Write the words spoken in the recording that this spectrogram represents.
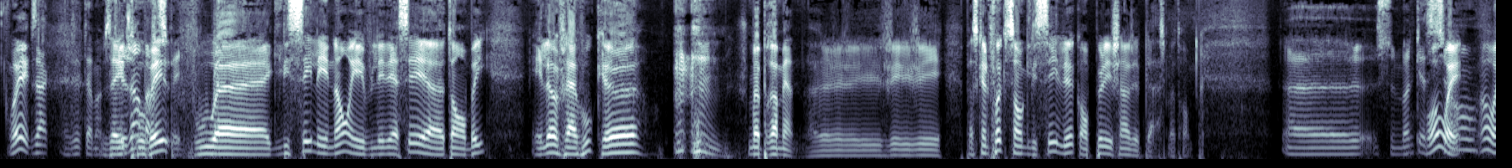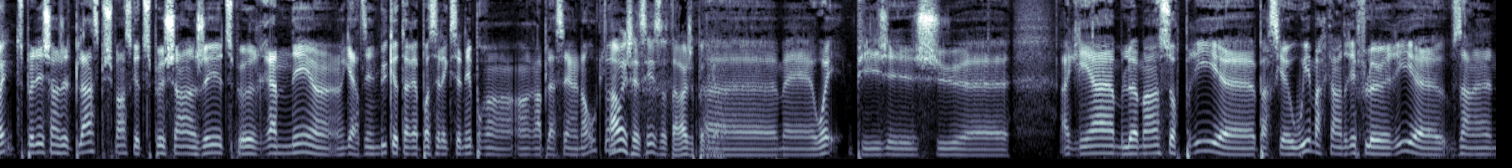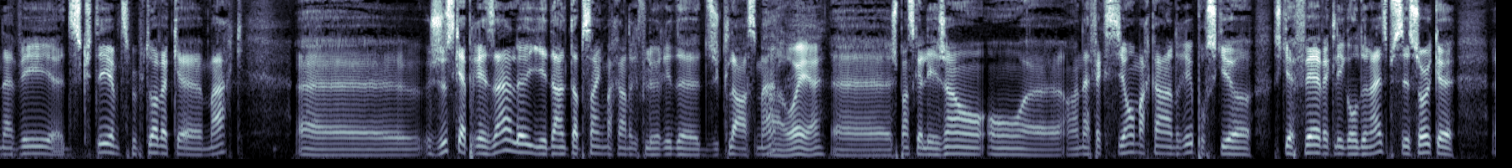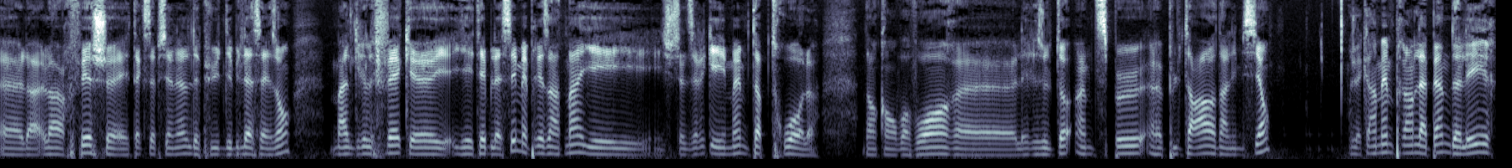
Oui, exact. Exactement. Vous Les trouvé, participé. vous euh, glissez les noms et vous les laissez euh, tomber. Et là, j'avoue que je me promène. Euh, Parce qu'une fois qu'ils sont glissés, Luc, on peut les changer de place, je me trompe. Euh, c'est une bonne question. Oui. oui. Tu peux les changer de place, puis je pense que tu peux changer, tu peux ramener un, un gardien de but que tu n'aurais pas sélectionné pour en, en remplacer un autre. là. Ah oui, j'ai essayé ça tout à l'heure, j'ai pas de Euh, mais oui, puis je suis euh, agréablement surpris parce que oui, Marc-André Fleury, vous en avez discuté un petit peu plus tôt avec Marc. Euh, Jusqu'à présent, là, il est dans le top 5 Marc-André Fleury de- du classement. Ah ouais, hein? Euh, je pense que les gens ont, ont, euh, en affection Marc-André pour ce qu'il a, fait avec les Golden Knights. Puis c'est sûr que leur, leur fiche est exceptionnelle depuis le début de la saison, malgré le fait qu'il a été blessé. Mais présentement, il est, je te dirais qu'il est même top 3. Là. Donc on va voir les résultats un petit peu plus tard dans l'émission. Je vais quand même prendre la peine de lire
